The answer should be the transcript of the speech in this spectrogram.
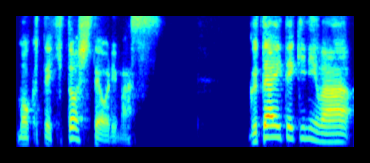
目的としております。具体的には、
